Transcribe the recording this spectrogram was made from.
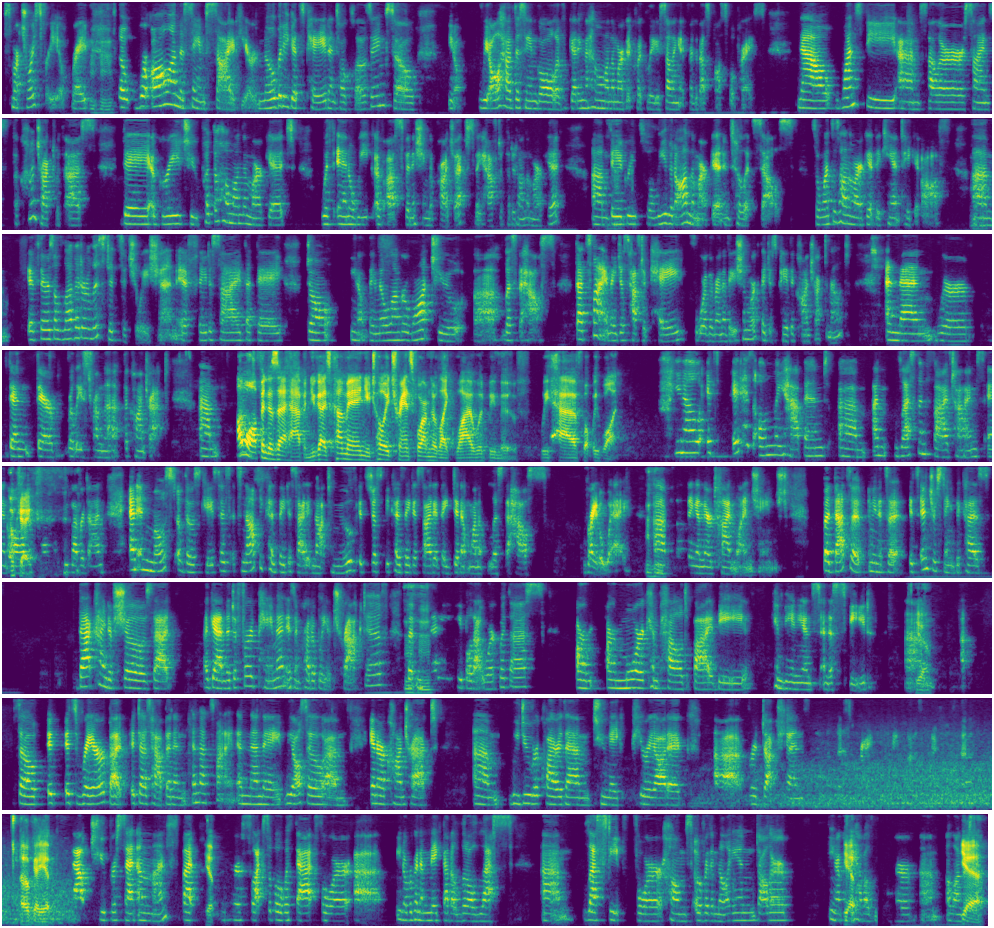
smart choice for you, right? Mm-hmm. So we're all on the same side here. Nobody gets paid until closing. So, you know, we all have the same goal of getting the home on the market quickly, selling it for the best possible price. Now, once the um, seller signs the contract with us, they agree to put the home on the market within a week of us finishing the project. So they have to put it on the market. Um, they mm-hmm. agree to leave it on the market until it sells. So once it's on the market, they can't take it off. Mm-hmm. Um, if there's a it or listed situation, if they decide that they don't, you know, they no longer want to uh, list the house, that's fine. They just have to pay for the renovation work. They just pay the contract amount, and then we're then they're released from the the contract. Um, how often does that happen? You guys come in, you totally transform. They're like, why would we move? We have what we want. You know, it's it has only happened. Um, I'm less than five times in all okay. the we've ever done, and in most of those cases, it's not because they decided not to move. It's just because they decided they didn't want to list the house right away. Mm-hmm. Um, something in their timeline changed. But that's a. I mean, it's a. It's interesting because that kind of shows that again, the deferred payment is incredibly attractive, but mm-hmm. many people that work with us are are more compelled by the convenience and the speed. Um, yeah. So it, it's rare, but it does happen, and, and that's fine. And then they we also um, in our contract um, we do require them to make periodic uh, reductions in the list price. Okay. Yep about 2% a month, but yep. we're flexible with that for, uh, you know, we're going to make that a little less, um, less steep for homes over the million dollar, you know, because yep. they have a longer, um, a longer yeah.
